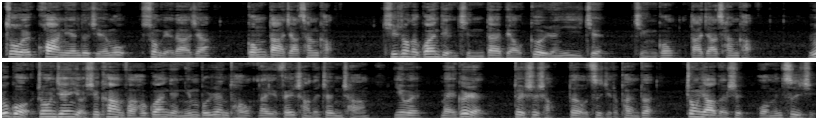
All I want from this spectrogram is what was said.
作为跨年的节目送给大家，供大家参考。其中的观点仅代表个人意见，仅供大家参考。如果中间有些看法和观点您不认同，那也非常的正常，因为每个人对市场都有自己的判断。重要的是，我们自己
